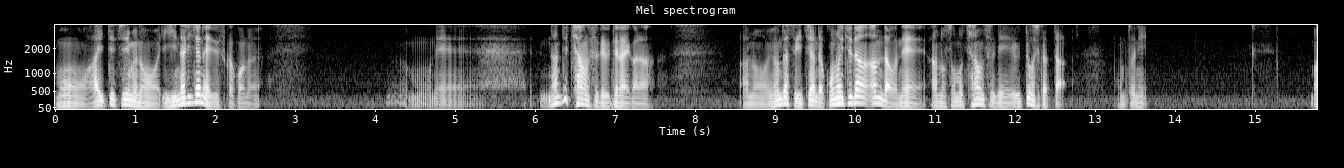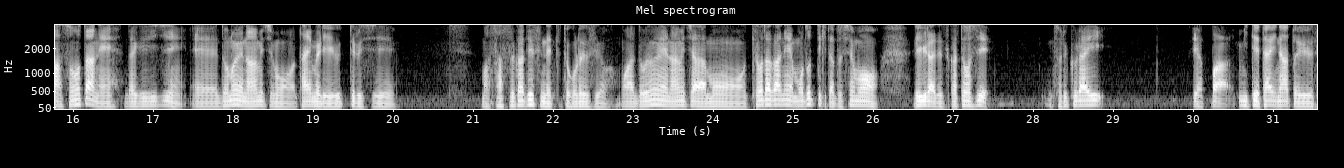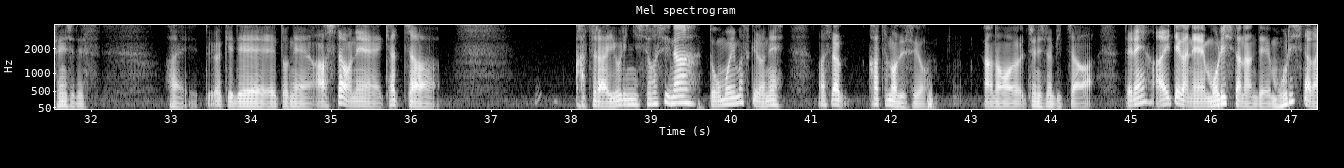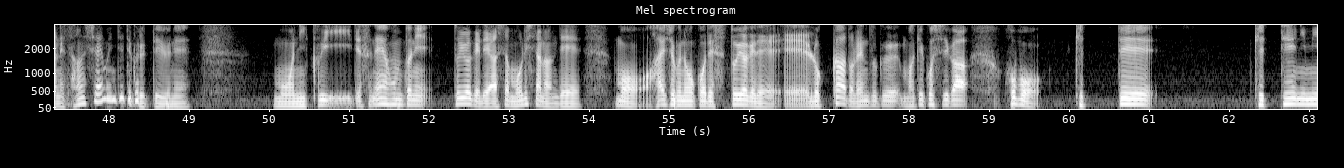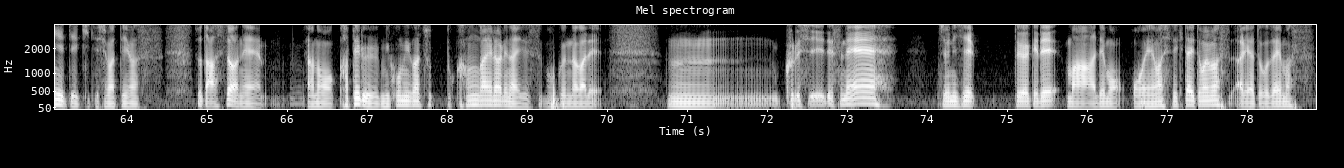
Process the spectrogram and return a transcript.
ー。もう相手チームの言いなりじゃないですか、この。もうね、なんでチャンスで打てないかな。あの、4打数1安打、この1段安打はね、あの、そのチャンスで打ってほしかった。本当に。まあ、その他ね、打撃陣、えー、どのような道もタイムリー打ってるし、まあ、さすがですねってところですよ。まあ、どのような道はもう、京田がね、戻ってきたとしても、レギュラーで使ってほしい。それくらい、やっぱ、見てたいなという選手です。はい。というわけで、えっ、ー、とね、明日はね、キャッチャー、桂よりにしてほしいな、と思いますけどね。明日、勝つのですよ。あの、中日のピッチャーは。でね、相手がね、森下なんで、森下がね、3試合目に出てくるっていうね、もう憎いですね、本当に。というわけで、明日森下なんで、もう配色濃厚です。というわけで、えー、6カード連続負け越しが、ほぼ決定、決定に見えてきてしまっています。ちょっと明日はね、あの、勝てる見込みがちょっと考えられないです、僕の中で。うーん、苦しいですね。12時。というわけで、まあでも応援はしていきたいと思います。ありがとうございます。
